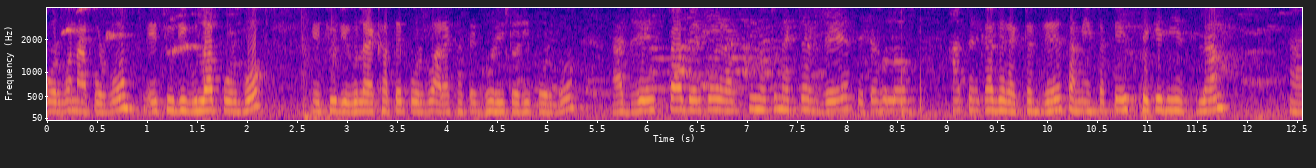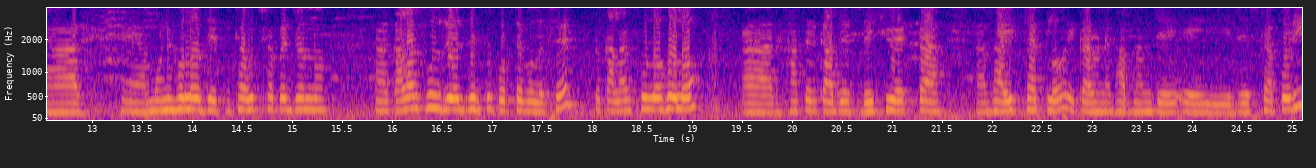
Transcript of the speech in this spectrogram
পরবো না পরবো। এই চুড়িগুলা পরবো। এই চুড়িগুলো এক হাতে পরবো, আর এক হাতে ঘড়ি টড়ি পরবো। আর ড্রেসটা বের করে রাখছি, নতুন একটা ড্রেস এটা হলো হাতের কাজের একটা ড্রেস আমি একটা পেজ থেকে নিয়েছিলাম। আর মনে হলো যে পিঠা উৎসবের জন্য কালারফুল ড্রেস যেহেতু পরতে বলেছে, তো কালারফুলও হলো। আর হাতের কাজের দেশীয় একটা ভাইব থাকল। এ কারণে ভাবলাম যে এই ড্রেসটা পরি।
